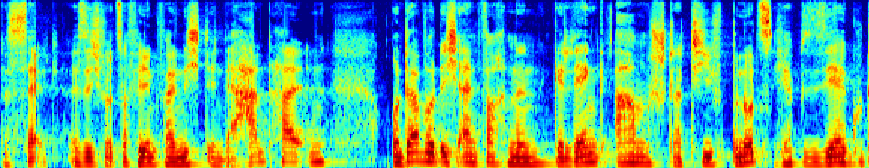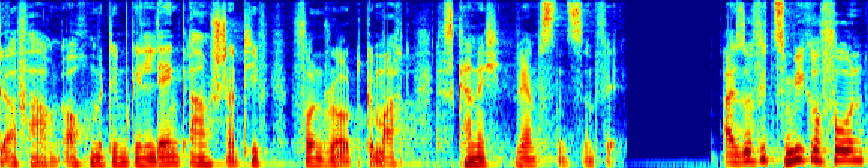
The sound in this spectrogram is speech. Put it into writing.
das hält. Also ich würde es auf jeden Fall nicht in der Hand halten. Und da würde ich einfach einen Gelenkarmstativ benutzen. Ich habe sehr gute Erfahrung auch mit dem Gelenkarmstativ von Rode gemacht. Das kann ich wärmstens empfehlen. Also viel zum Mikrofon.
